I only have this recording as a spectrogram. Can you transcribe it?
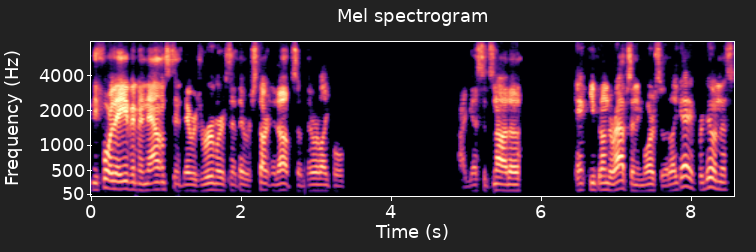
before they even announced it, there was rumors that they were starting it up. So they were like, "Well, I guess it's not a can't keep it under wraps anymore." So they're like, "Hey, we're doing this."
